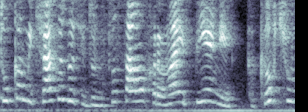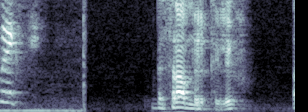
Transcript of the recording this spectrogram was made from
тук ми чакаш да ти донеса само храна и пиене. Какъв човек си? Безсрамник. Търпелив?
